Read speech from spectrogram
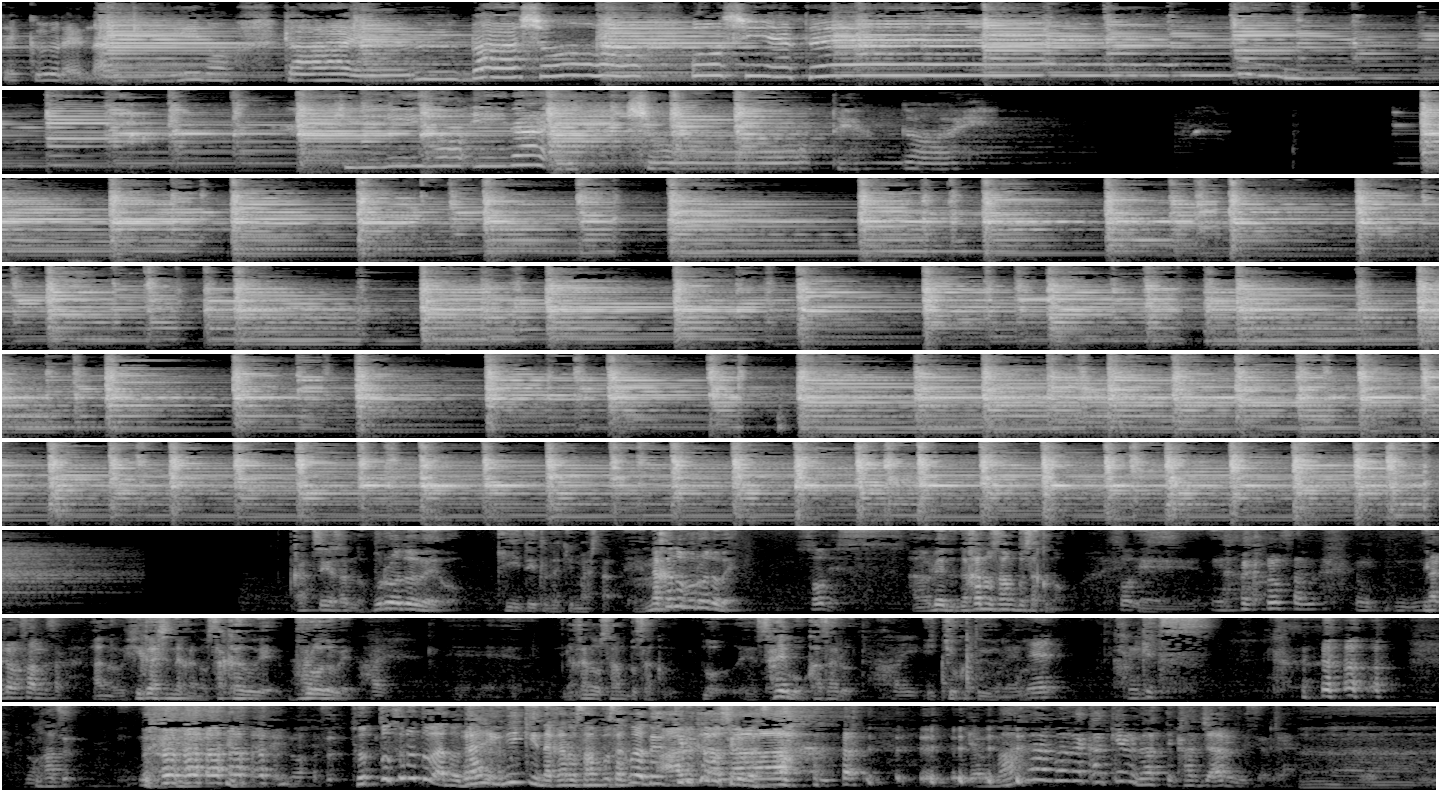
てくれない君の帰る場所を教えて。君のいないそうです。あの例の中野三部作の、そうです、え中野さん、うん、中野さん部作。あの東中野坂上ブロードウェイ、はい中野三部作のえー最後を飾るはい。一曲というようなこことで、れね完結。のはず。のはず。ひょっとするとあの第2期中野三部作ができるかもしれません。いやまだまだ書けるなって感じあるんですよね、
